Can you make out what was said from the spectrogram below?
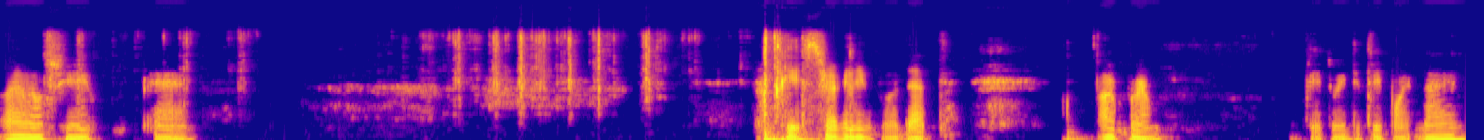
will shape and okay struggling for that RPerm okay 23.9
